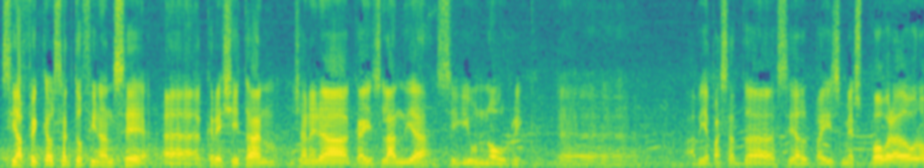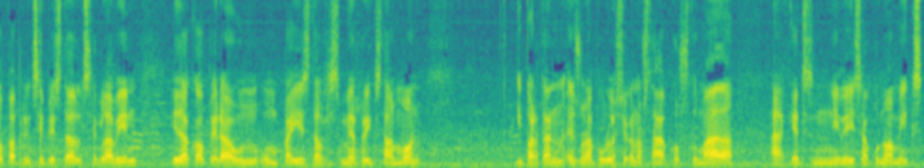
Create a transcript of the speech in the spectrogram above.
si el fet que el sector financer eh, creixi tant genera que Islàndia sigui un nou ric. Eh, havia passat de ser el país més pobre d'Europa a principis del segle XX i de cop era un, un país dels més rics del món i per tant és una població que no està acostumada a aquests nivells econòmics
